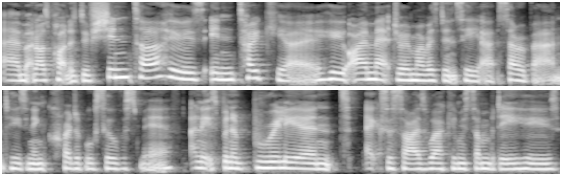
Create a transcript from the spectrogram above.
Um, and I was partnered with Shinta, who is in Tokyo, who I met during my residency at Sarabande, who's an incredible silversmith. And it's been a brilliant exercise working with somebody who's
